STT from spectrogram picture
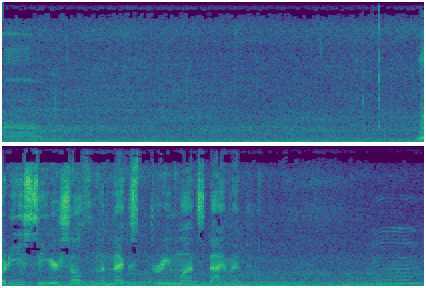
Um, where do you see yourself in the next three months, Diamond? Mm.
